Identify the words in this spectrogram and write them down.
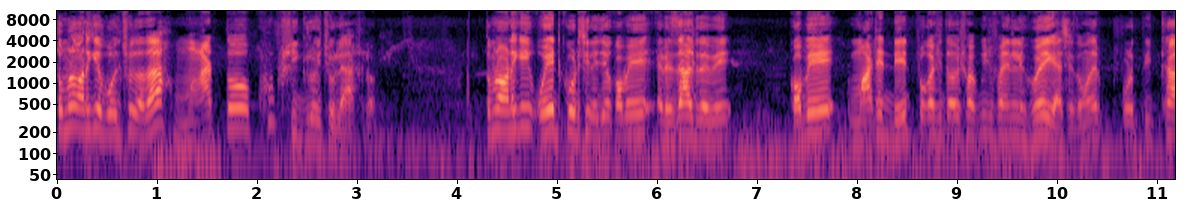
তোমরা অনেকে বলছো, দাদা মাঠ তো খুব শীঘ্রই চলে আসলো। তোমরা অনেকেই ওয়েট করছিলে যে কবে রেজাল্ট দেবে, কবে মাঠের ডেট প্রকাশিত হবে সব কিছু ফাইনালি হয়ে গেছে। তোমাদের প্রতীক্ষা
